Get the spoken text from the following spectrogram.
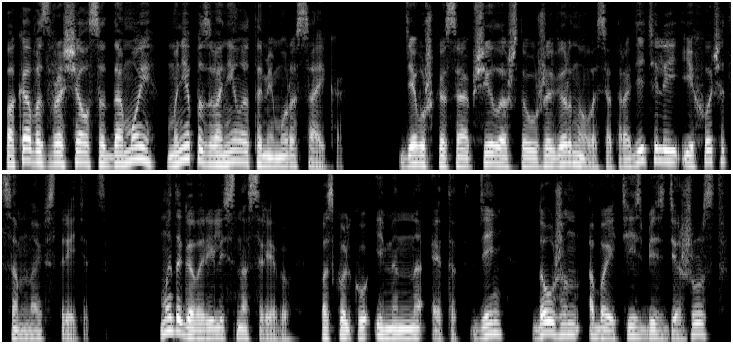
Пока возвращался домой, мне позвонила Тамимура Сайка. Девушка сообщила, что уже вернулась от родителей и хочет со мной встретиться. Мы договорились на среду, поскольку именно этот день должен обойтись без дежурств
